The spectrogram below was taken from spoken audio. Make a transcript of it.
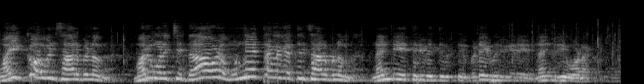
வைகோவின் சார்பிலும் மறுமலர்ச்சி திராவிட முன்னேற்ற கழகத்தின் சார்பிலும் நன்றியை தெரிவித்துவிட்டு விடைபெறுகிறேன். நன்றி வணக்கம்.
